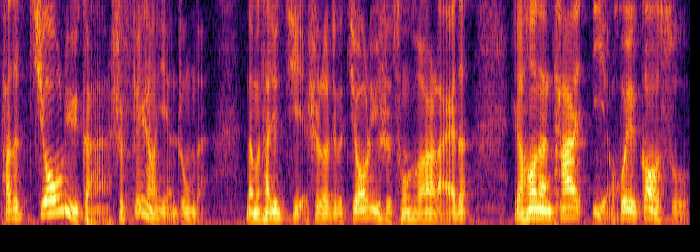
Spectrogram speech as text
他的焦虑感是非常严重的，那么他就解释了这个焦虑是从何而来的，然后呢，他也会告诉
